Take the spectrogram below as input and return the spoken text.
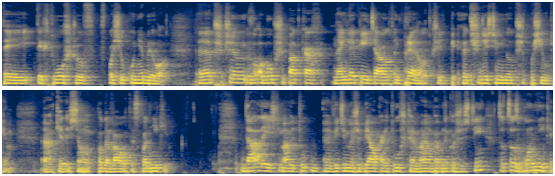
tej, tych tłuszczów w posiłku nie było. E, przy czym w obu przypadkach najlepiej działał ten preload, czyli 30 minut przed posiłkiem, kiedy się podawało te składniki. Dalej, jeśli mamy tu, e, widzimy, że białka i tłuszcze mają pewne korzyści, to co z błonnikiem?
